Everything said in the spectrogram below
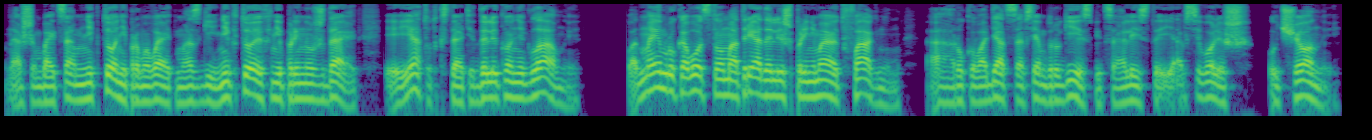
Нашим бойцам никто не промывает мозги, никто их не принуждает, и я тут, кстати, далеко не главный. Под моим руководством отряда лишь принимают фагнум, а руководят совсем другие специалисты. Я всего лишь ученый.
